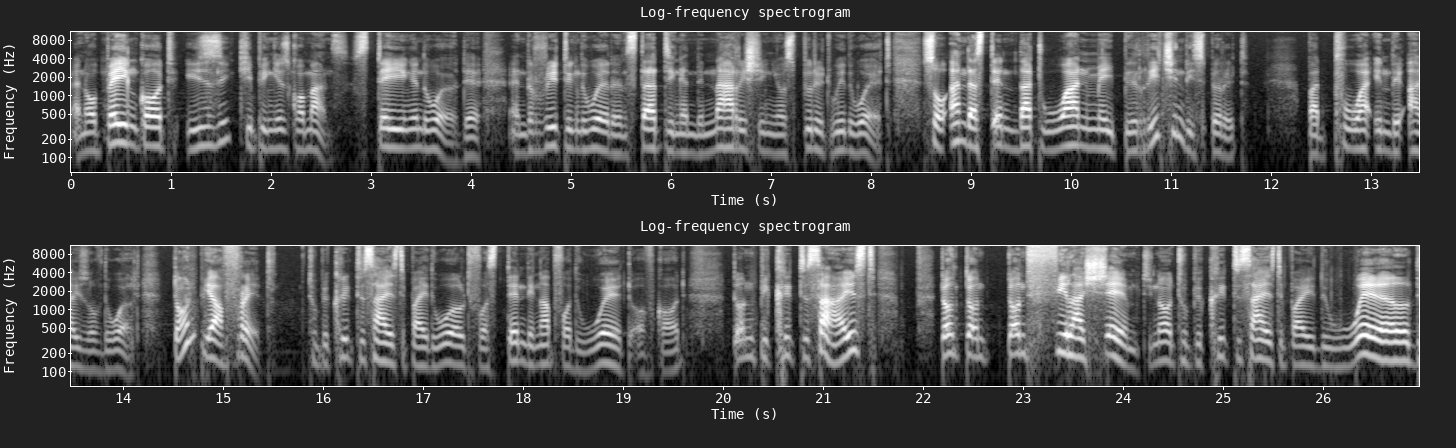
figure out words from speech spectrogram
And obeying God is keeping His commands, staying in the Word, uh, and reading the Word, and starting and nourishing your spirit with the Word. So understand that one may be rich in the Spirit, but poor in the eyes of the world. Don't be afraid to be criticized by the world for standing up for the Word of God. Don't be criticized don't, don't, don't feel ashamed, you know, to be criticized by the world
